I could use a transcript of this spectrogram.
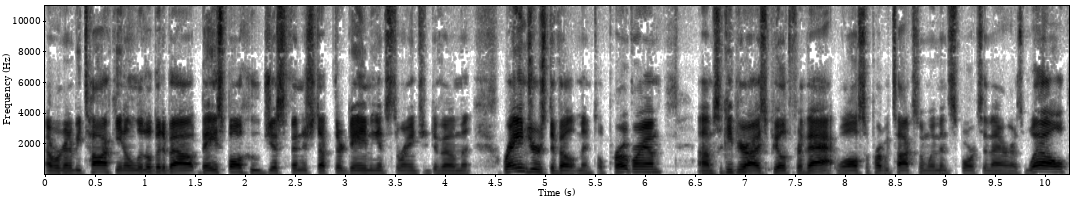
and we're going to be talking a little bit about baseball, who just finished up their game against the Ranger Development Rangers developmental program. Um, so keep your eyes peeled for that. We'll also probably talk some women's sports in there as well.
